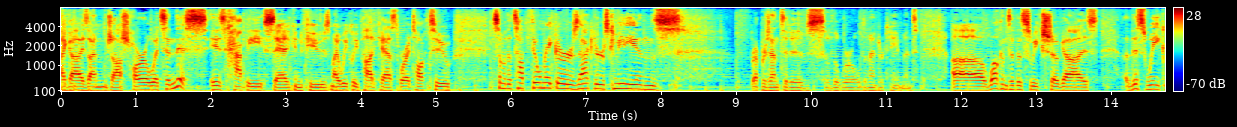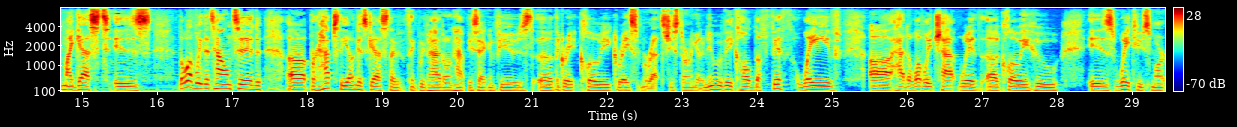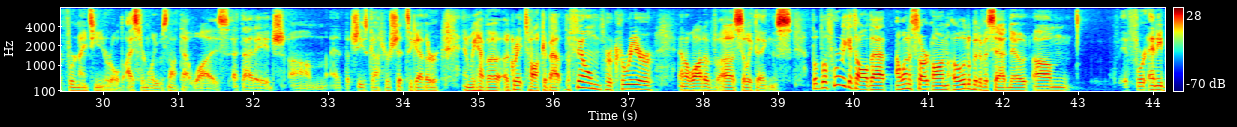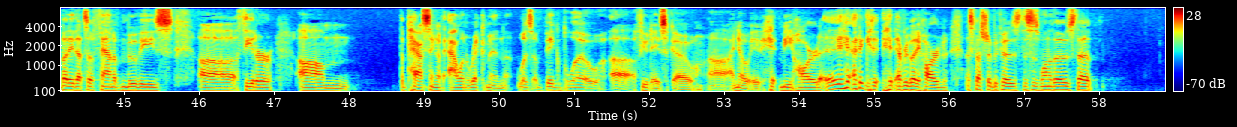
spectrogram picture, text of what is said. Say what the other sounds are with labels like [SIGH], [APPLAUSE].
Hi, guys, I'm Josh Horowitz, and this is Happy, Sad, Confused, my weekly podcast where I talk to some of the top filmmakers, actors, comedians, representatives of the world of entertainment. Uh, welcome to this week's show, guys. This week, my guest is the lovely, the talented, uh, perhaps the youngest guest I think we've had on Happy Sad Confused, uh, the great Chloe Grace Moretz. She's starring in a new movie called The Fifth Wave. Uh, had a lovely chat with uh, Chloe, who is way too smart for a 19 year old. I certainly was not that wise at that age, um, but she's got her shit together, and we have a, a, great talk about the film, her career, and a lot of uh, silly things. But before we get to all that, I want to start on a little bit of a sad note. Um, for anybody that's a fan of movies, uh, theater, um, the passing of Alan Rickman was a big blow uh, a few days ago. Uh, I know it hit me hard. I think it hit everybody hard, especially because this is one of those that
